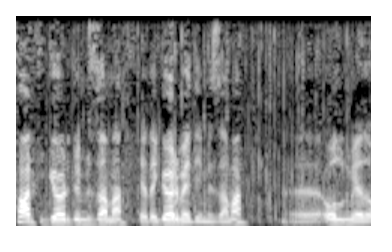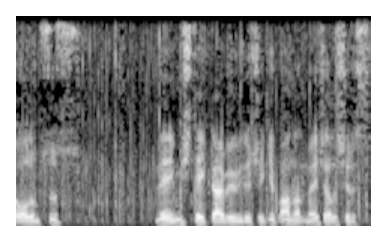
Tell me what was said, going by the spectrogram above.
farkı gördüğümüz zaman ya da görmediğimiz zaman e, olumlu ya da olumsuz neymiş tekrar bir video çekip anlatmaya çalışırız.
